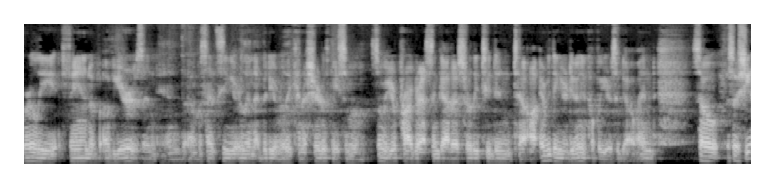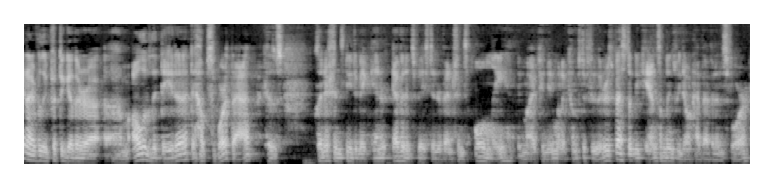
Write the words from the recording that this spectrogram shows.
early fan of, of yours, and and uh, besides seeing you early in that video, really kind of shared with me some of some of your progress and got us really tuned into everything you're doing a couple years ago, and. So, so she and I really put together uh, um, all of the data to help support that because clinicians need to make evidence based interventions only, in my opinion, when it comes to food, or as best that we can. Some things we don't have evidence for.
